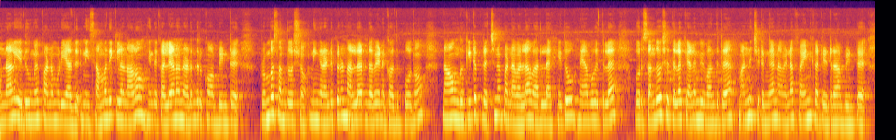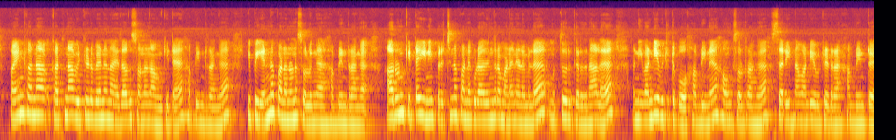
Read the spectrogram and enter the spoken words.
உன்னால் எதுவுமே பண்ண முடியாது. நீ சம்மதிக்கலனாலும் இந்த கல்யாணம் நடந்திருக்கும் அப்படின்ட்டு ரொம்ப சந்தோஷம். நீங்கள் ரெண்டு பேரும் நல்லா இருந்தாவே எனக்கு அது போதும். நான் உங்ககிட்ட பிரச்சனை பண்ணவெல்லாம் வரல. ஏதோ ஞாபகத்தில் ஒரு சந்தோஷத்தில் கிளம்பி வந்துட்டேன். மன்னிச்சிடுங்க நான் வேணால் ஃபைன் கட்டிடுறேன் அப்படின்ட்டு. ஃபைன் கண்ணா கட்டினா விட்டுடுவேன்னு நான் ஏதாவது சொன்னேன் அவங்ககிட்ட அப்படின்றாங்க. இப்போ என்ன பண்ணணும்னு சொல்லுங்கள் அப்படின்றாங்க. அருண் கிட்ட இனி பிரச்சனை பண்ணக்கூடாதுங்கிற மனநிலைமையில் முத்து இருக்கிறதுனால நீ வண்டியை விட்டுட்டு போ அப்படின்னு அவங்க சொல்கிறாங்க சரி நான் வண்டியை விட்டுடுறேன் அப்படின்ட்டு.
